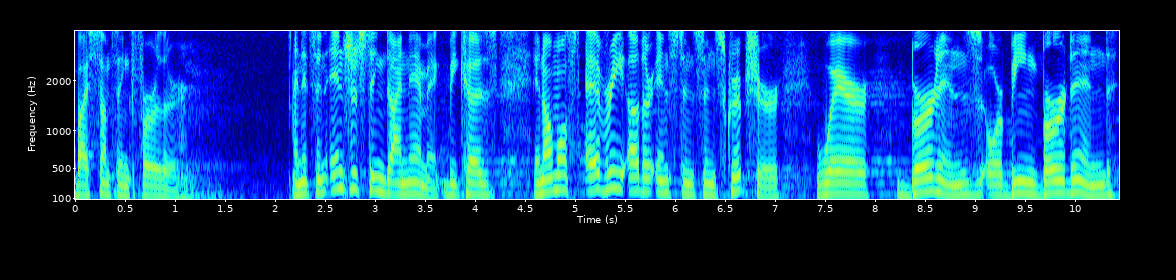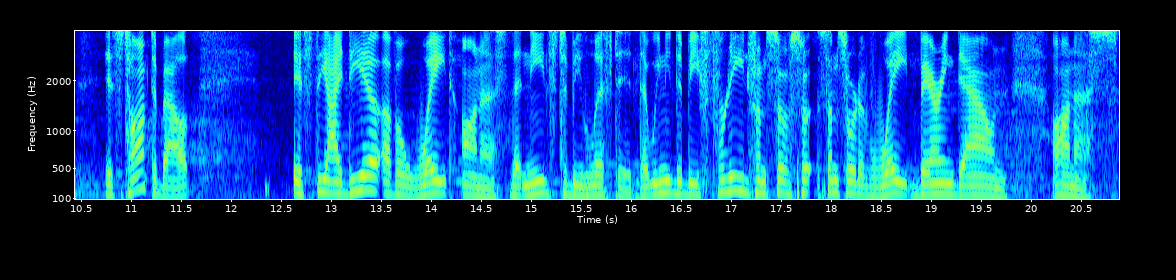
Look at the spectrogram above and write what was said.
by something further. And it's an interesting dynamic because in almost every other instance in Scripture where burdens or being burdened is talked about, it's the idea of a weight on us that needs to be lifted, that we need to be freed from so, so, some sort of weight bearing down on us.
